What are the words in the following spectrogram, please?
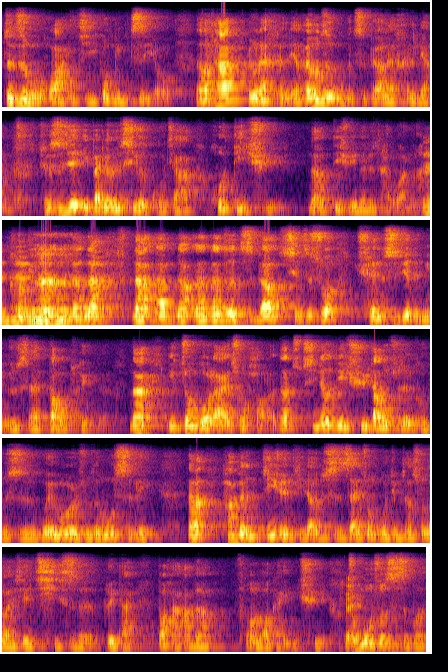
政治文化以及公民自由。然后它用来衡量，它用这五个指标来衡量全世界一百六十七个国家或地区。那地区应该就是台湾了。那那那那那那那这个指标显示说，全世界的民主是在倒退的。那以中国来说好了，那新疆地区大多数人口就是维吾尔族的穆斯林。那他们经济学提到，就是在中国基本上受到一些歧视的对待，包含他们要送到劳改营去。中国说是什么？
